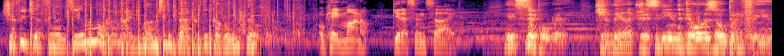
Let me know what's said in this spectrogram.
Jeffy Jeff, Lindsay, and the Mono Knight run to the back of the government building. Okay, Mono, get us inside. It's simple, really. Kill the electricity and the doors open for you.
